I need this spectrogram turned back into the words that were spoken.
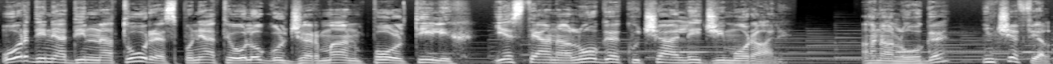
Ordinea din natură, spunea teologul german Paul Tillich, este analogă cu cea a legii morale. Analogă? În ce fel?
